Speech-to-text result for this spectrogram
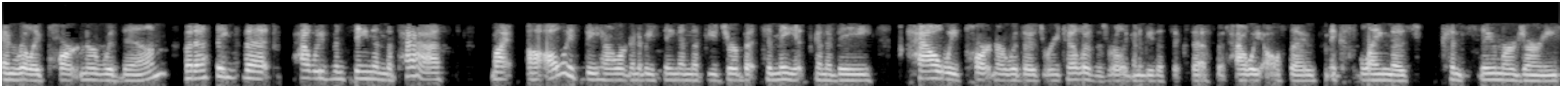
and really partner with them. But I think that how we've been seen in the past might uh, always be how we're going to be seen in the future. But to me, it's going to be how we partner with those retailers is really going to be the success, but how we also explain those consumer journeys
